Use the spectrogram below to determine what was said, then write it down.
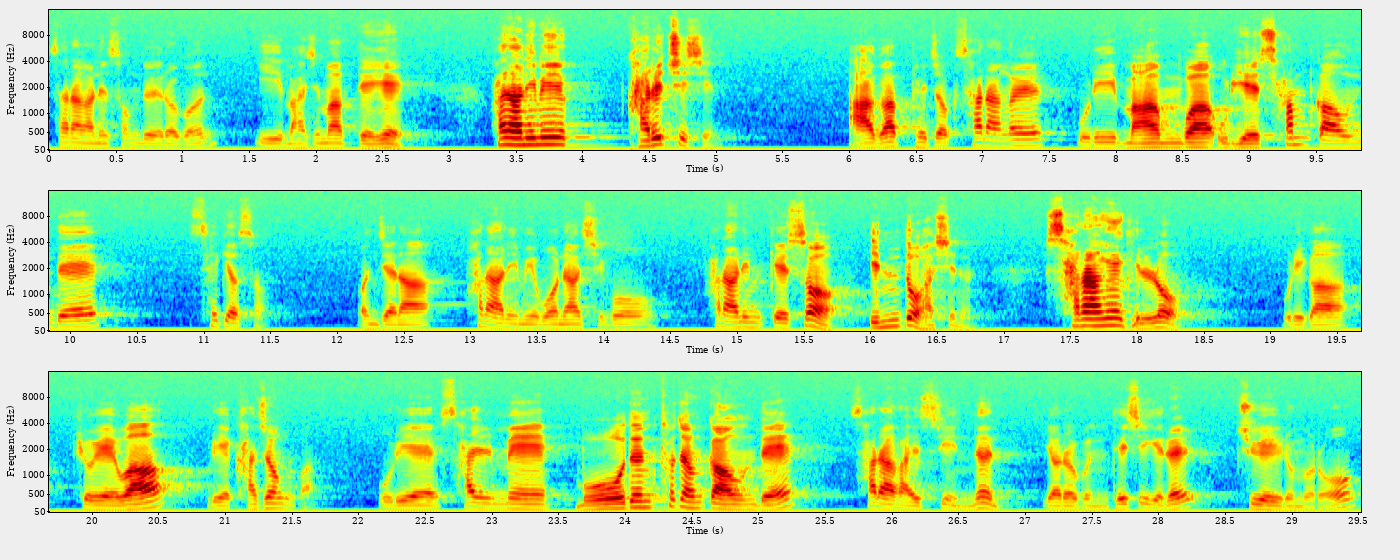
사랑하는 성도 여러분, 이 마지막 때에 하나님이 가르치신 아가페적 사랑을 우리 마음과 우리의 삶 가운데 새겨서 언제나 하나님이 원하시고 하나님께서 인도하시는 사랑의 길로 우리가 교회와 우리의 가정과 우리의 삶의 모든 터전 가운데 살아갈 수 있는 여러분 되시기를 주의 이름으로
